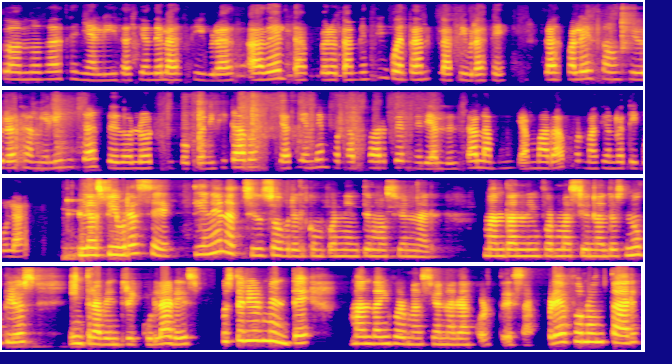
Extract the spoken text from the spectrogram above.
son una señalización de las fibras A delta, pero también se encuentran las fibras C, las cuales son fibras amielínicas de dolor tipo cronificado que ascienden por la parte medial del tálamo, llamada formación reticular. Las fibras C tienen acción sobre el componente emocional, mandan la información a los núcleos intraventriculares, posteriormente manda información a la corteza prefrontal,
